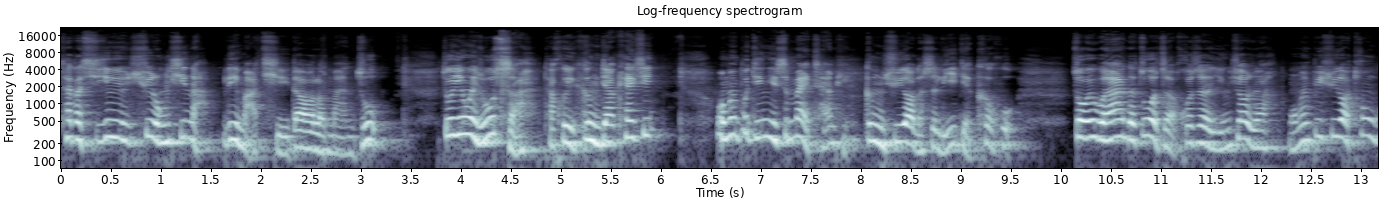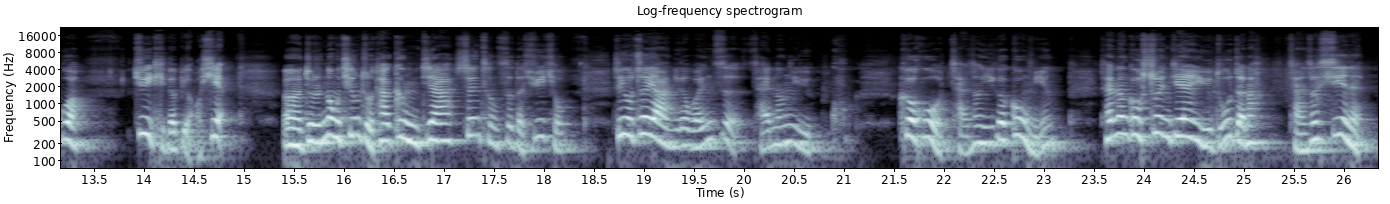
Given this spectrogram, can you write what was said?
他的虚虚荣心呐，立马起到了满足。就因为如此啊，他会更加开心。我们不仅仅是卖产品，更需要的是理解客户。作为文案的作者或者营销人啊，我们必须要通过具体的表现，嗯，就是弄清楚他更加深层次的需求。只有这样，你的文字才能与客户产生一个共鸣，才能够瞬间与读者呢产生信任，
